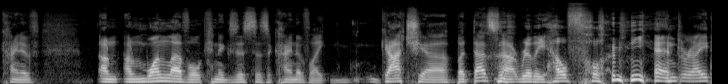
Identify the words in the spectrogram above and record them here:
kind of on, on one level can exist as a kind of like gotcha, but that's not really helpful in the end, right?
